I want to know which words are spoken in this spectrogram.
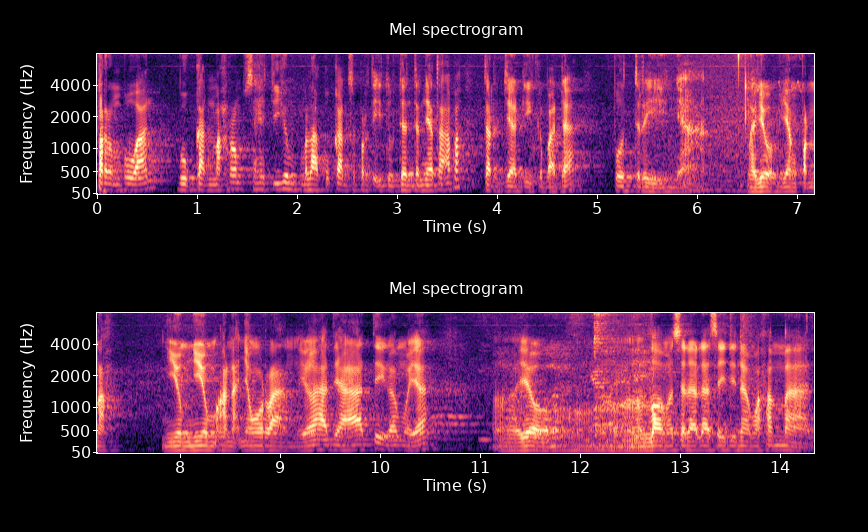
perempuan bukan mahram saya cium melakukan seperti itu dan ternyata apa? terjadi kepada putrinya. Ayo yang pernah nyium-nyium anaknya orang, ya hati-hati kamu ya. Ayo. Allahumma salli ala sayyidina Muhammad.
